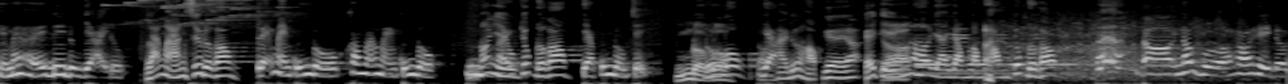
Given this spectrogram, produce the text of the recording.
thì mới thể đi đường dài được. Lãng mạn xíu được không? Lãng mạn cũng được không lãng mạn cũng được. Nói phải- nhiều chút được không? Dạ cũng được chị cũng được, được luôn, luôn. Dạ. hai đứa hợp ghê á. Kể chuyện Dạ. nó hơi dài dòng lòng vòng chút được không? Ờ, nó vừa thôi thì được.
